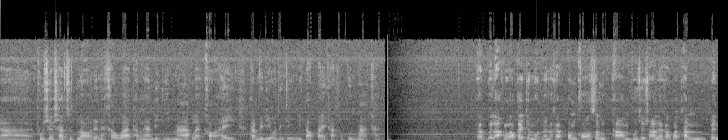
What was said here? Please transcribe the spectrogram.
อผู้เชี่ยวชาญสุดหล่อด้วยนะคะ ว่าทำงานได้ดีมาก และขอให้ทำวิดีโอจริงๆนี้ต่อไปค่ะ ขอบคุณมากค่ะ ครับเวลาของเราใกล้จะหมดแล้วนะครับ ต้องขอสรุปถามผู้เชี่ยวชาญแล้วครับว่าท่านเป็น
